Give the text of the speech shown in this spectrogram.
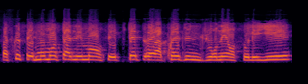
parce que c'est momentanément. C'est peut-être euh, après une journée ensoleillée,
